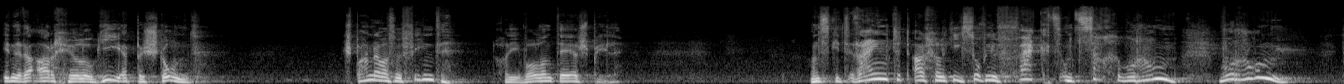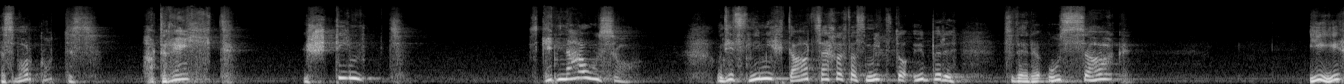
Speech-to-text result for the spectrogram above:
in einer Archäologie, etwa Stunde. Spannend, was wir finden. Ich kann ich volontär spielen. Und es gibt rein durch die Archäologie so viele Facts und Sachen. Warum? Warum? Das Wort Gottes hat Recht. Es stimmt. Es geht genauso. Und jetzt nehme ich tatsächlich das mit da über zu dieser Aussage. Ich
